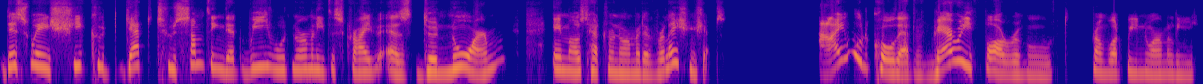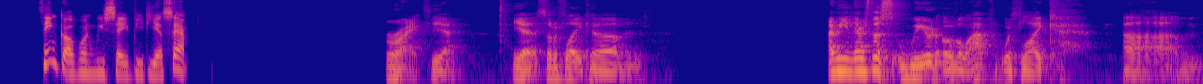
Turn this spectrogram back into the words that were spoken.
this way, she could get to something that we would normally describe as the norm in most heteronormative relationships. I would call that very far removed from what we normally think of when we say BDSM. Right, yeah. Yeah, sort of like um I mean there's this weird overlap with like um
